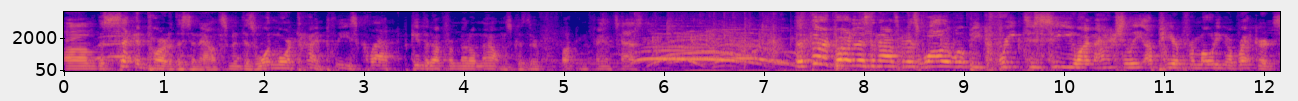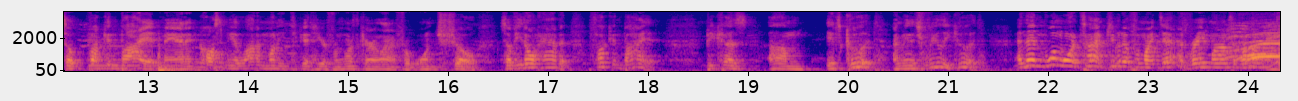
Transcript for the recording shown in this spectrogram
Um, the second part of this announcement is one more time. Please clap, give it up for Metal Mountains because they're fucking fantastic. The third part of this announcement is while it will be great to see you, I'm actually up here promoting a record, so fucking buy it, man. It cost me a lot of money to get here from North Carolina for one show. So if you don't have it, fucking buy it. Because um, it's good. I mean, it's really good. And then one more time, give it up for my dad, Ray Mantovani.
